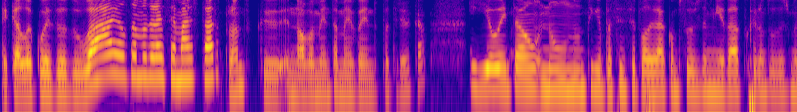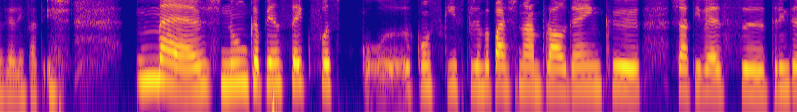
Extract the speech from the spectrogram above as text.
aquela coisa do ah, eles amadurecem mais tarde, pronto, que novamente também vem do patriarcado. E eu então não, não tinha paciência para lidar com pessoas da minha idade porque eram todas demasiado infantis. Mas nunca pensei que fosse conseguisse, por exemplo, apaixonar-me por alguém que já tivesse 30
